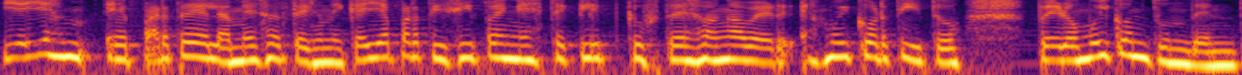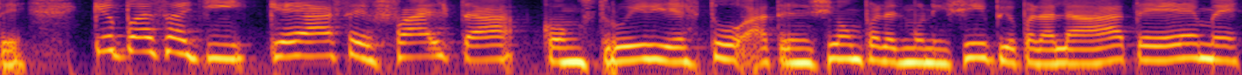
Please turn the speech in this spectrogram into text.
y ella es eh, parte de la mesa técnica, ella participa en este clip que ustedes van a ver, es muy cortito, pero muy contundente. ¿Qué pasa allí? ¿Qué hace falta construir? Y esto, atención para el municipio, para la ATM,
